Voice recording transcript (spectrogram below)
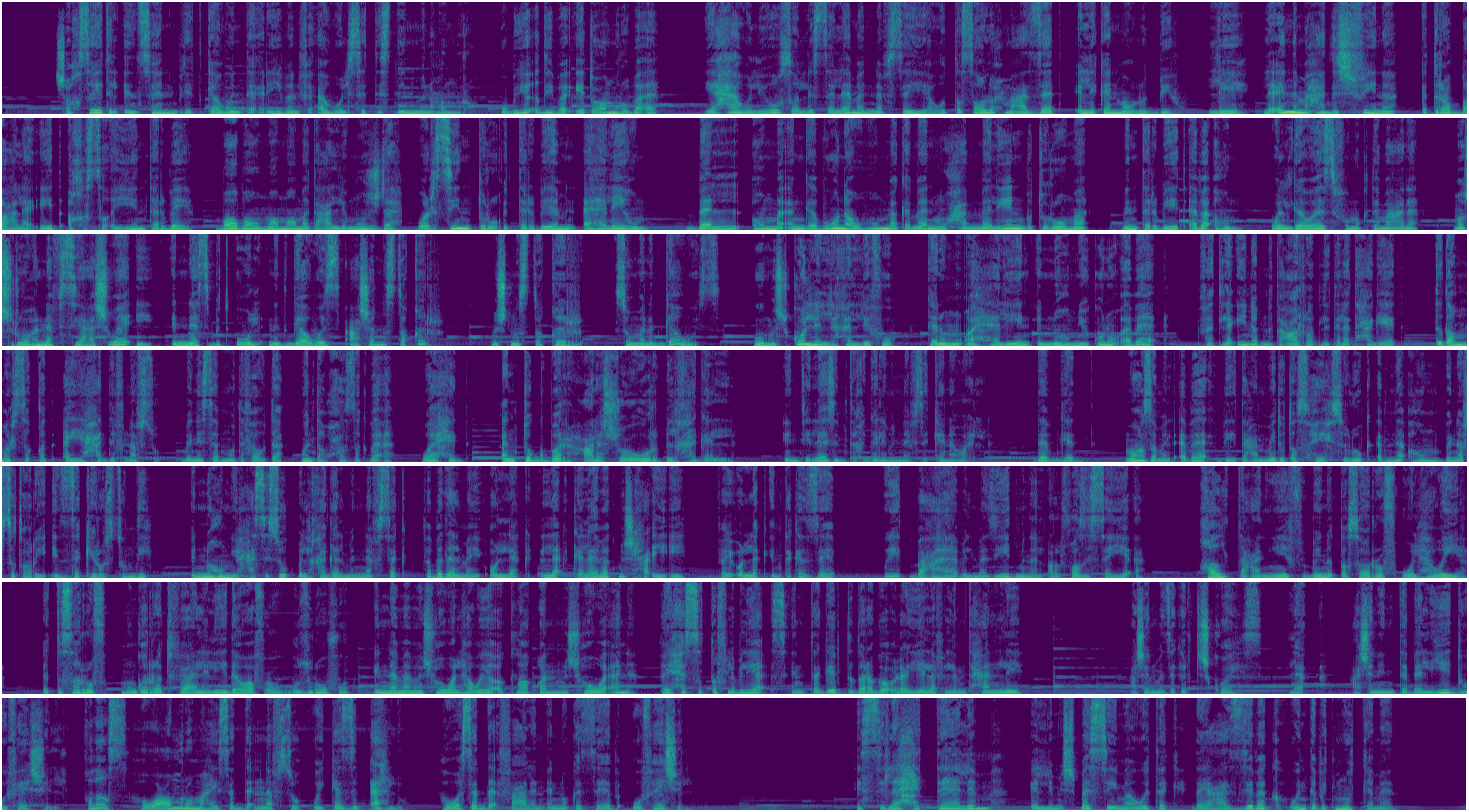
شخصية الإنسان بتتكون تقريبا في أول ست سنين من عمره وبيقضي بقية عمره بقى يحاول يوصل للسلامة النفسية والتصالح مع الذات اللي كان مولود بيهم. ليه؟ لأن محدش فينا اتربى على إيد أخصائيين تربية. بابا وماما ما تعلموش ده وارثين طرق التربية من أهاليهم. بل هم أنجبونا وهم كمان محملين بتروما من تربية أبائهم. والجواز في مجتمعنا مشروع نفسي عشوائي. الناس بتقول نتجوز عشان نستقر. مش نستقر ثم نتجوز. ومش كل اللي خلفوا كانوا مؤهلين إنهم يكونوا آباء. فتلاقينا بنتعرض لثلاث حاجات تدمر ثقة أي حد في نفسه بنسب متفاوتة وأنت وحظك بقى. واحد أن تجبر على الشعور بالخجل. أنت لازم تخجلي من نفسك يا نوال. ده بجد. معظم الآباء بيتعمدوا تصحيح سلوك أبنائهم بنفس طريقة زكي رستم دي. إنهم يحسسوك بالخجل من نفسك فبدل ما يقولك لا كلامك مش حقيقي فيقولك أنت كذاب ويتبعها بالمزيد من الألفاظ السيئة. خلط عنيف بين التصرف والهوية. التصرف مجرد فعل ليه دوافعه وظروفه إنما مش هو الهوية إطلاقا مش هو أنا. فيحس الطفل باليأس أنت جبت درجة قليلة في الامتحان ليه؟ عشان ما ذاكرتش كويس. لا عشان أنت بليد وفاشل. خلاص هو عمره ما هيصدق نفسه ويكذب أهله. هو صدق فعلا إنه كذاب وفاشل. السلاح التالم اللي مش بس يموتك ده يعذبك وانت بتموت كمان.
